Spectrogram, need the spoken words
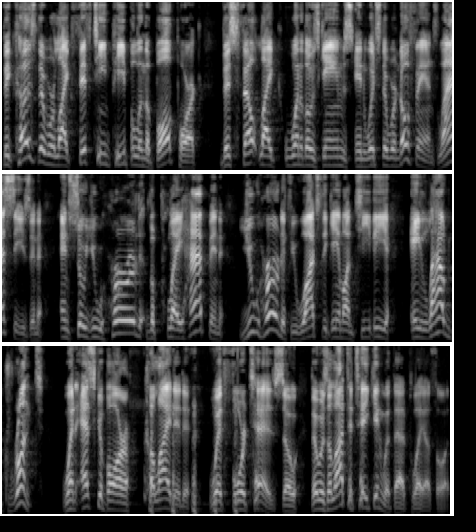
because there were like 15 people in the ballpark, this felt like one of those games in which there were no fans last season. And so you heard the play happen. You heard, if you watched the game on TV, a loud grunt when Escobar collided with Fortes. So there was a lot to take in with that play, I thought.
